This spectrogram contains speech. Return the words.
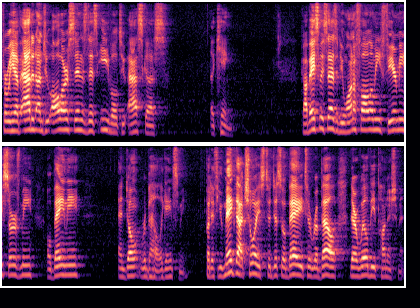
For we have added unto all our sins this evil to ask us a king. God basically says, if you want to follow me, fear me, serve me, obey me, and don't rebel against me. But if you make that choice to disobey, to rebel, there will be punishment.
